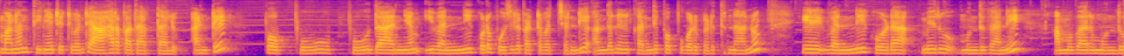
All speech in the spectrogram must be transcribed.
మనం తినేటటువంటి ఆహార పదార్థాలు అంటే పప్పు ఉప్పు ధాన్యం ఇవన్నీ కూడా పూజలు పెట్టవచ్చండి. అందులో నేను కందిపప్పు కూడా పెడుతున్నాను. ఇవన్నీ కూడా మీరు ముందుగానే అమ్మవారి ముందు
